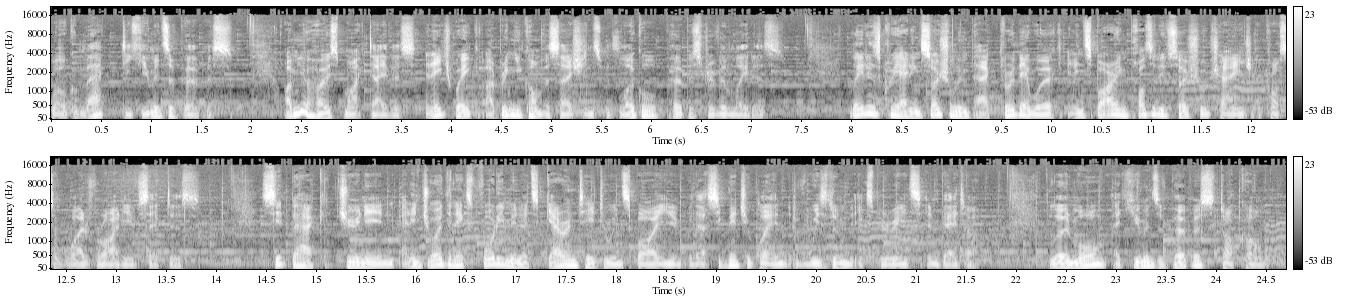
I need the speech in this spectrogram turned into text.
Welcome back to Humans of Purpose. I'm your host, Mike Davis, and each week I bring you conversations with local purpose driven leaders. Leaders creating social impact through their work and inspiring positive social change across a wide variety of sectors. Sit back, tune in, and enjoy the next 40 minutes guaranteed to inspire you with our signature blend of wisdom, experience, and banter. Learn more at humansofpurpose.com.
